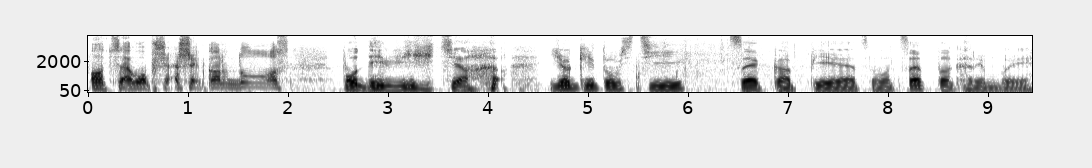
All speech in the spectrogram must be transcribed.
оце взагалі шикардос. Подивіться, які товсті. Це капець. Оце так гриби.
